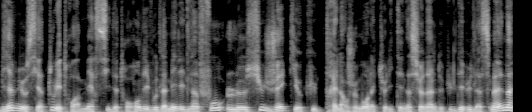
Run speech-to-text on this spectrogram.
Bienvenue aussi à tous les trois. Merci d'être au rendez-vous de la mêlée de l'info. Le sujet qui occupe très largement l'actualité nationale depuis le début de la semaine,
